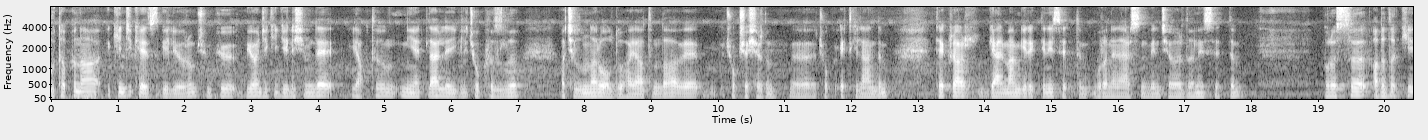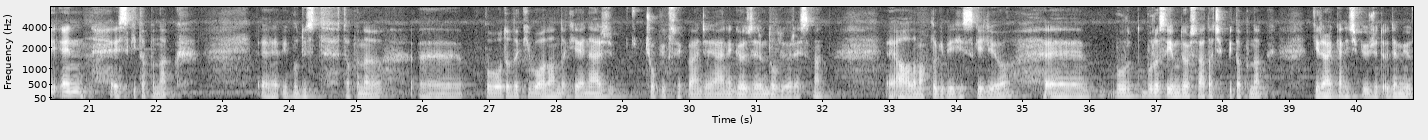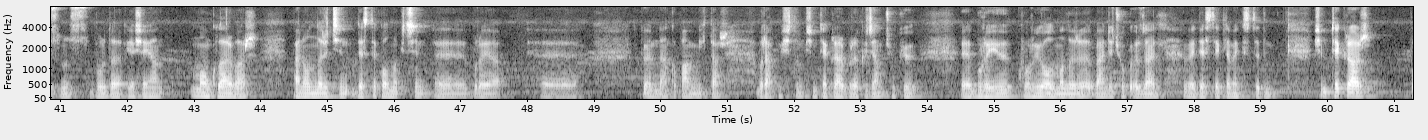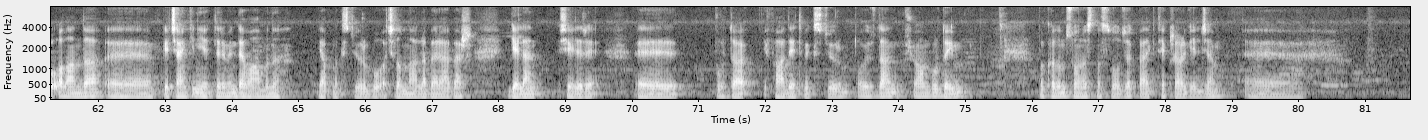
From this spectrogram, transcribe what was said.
Bu tapınağa ikinci kez geliyorum çünkü bir önceki gelişimde yaptığım niyetlerle ilgili çok hızlı açılımlar oldu hayatımda ve çok şaşırdım, çok etkilendim. Tekrar gelmem gerektiğini hissettim. Buranın enerjisinin beni çağırdığını hissettim. Burası adadaki en eski tapınak. Ee, bir Budist tapınağı. Ee, bu odadaki, bu alandaki enerji çok yüksek bence. Yani gözlerim doluyor resmen. Ee, ağlamaklı gibi his geliyor. Ee, bur- burası 24 saat açık bir tapınak. Girerken hiçbir ücret ödemiyorsunuz. Burada yaşayan monklar var. Ben onlar için destek olmak için e, buraya e, gönlümden kopan bir miktar bırakmıştım. Şimdi tekrar bırakacağım çünkü e, burayı koruyor olmaları bence çok özel ve desteklemek istedim. Şimdi tekrar bu alanda e, geçenki niyetlerimin devamını yapmak istiyorum. Bu açılımlarla beraber gelen şeyleri e, burada ifade etmek istiyorum. O yüzden şu an buradayım. Bakalım sonrası nasıl olacak. Belki tekrar geleceğim. Ee,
